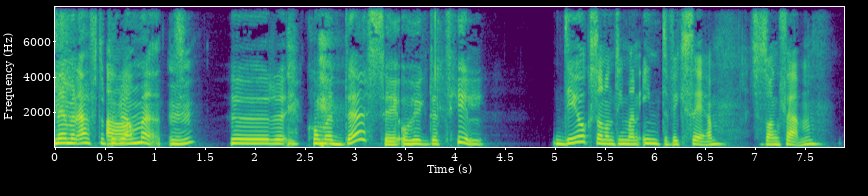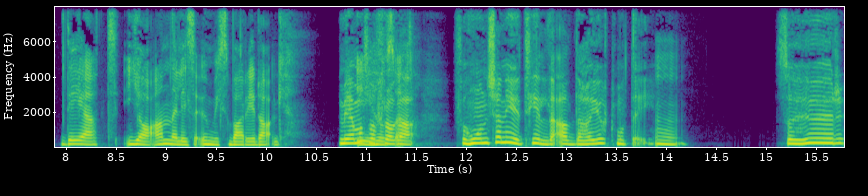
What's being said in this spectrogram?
Nej men efter Ja. programmet. Mm. Hur kommer det sig och hur gick det till? Det är också någonting man inte fick se säsong fem. Det är att jag och Anna-Lisa umgicks varje dag. Men jag måste bara huset. fråga. För hon känner ju till det Adde har gjort mot dig. Mm. Så hur,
